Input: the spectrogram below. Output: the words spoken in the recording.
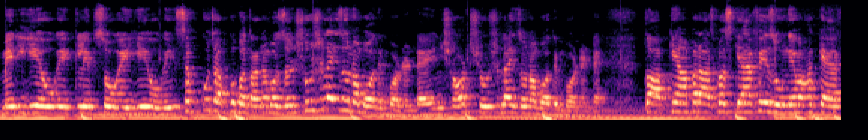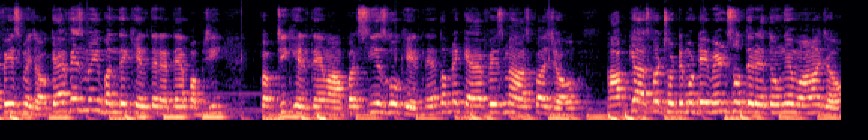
मेरी ये हो गई क्लिप्स हो गई ये हो गई। सब कुछ आपको बताना बहुत ज़रूरी सोशलाइज होना बहुत इंपॉर्टेंट है। इन शॉर्ट सोशलाइज होना बहुत इंपॉर्टेंट है। तो आपके यहाँ पर आसपास कैफेज होंगे वहाँ कैफेज में जाओ। कैफेज में भी बंदे खेलते रहते हैं पबजी पबजी खेलते हैं वहाँ पर सीएस गो खेलते हैं। तो अपने कैफेज में आसपास जाओ। आपके आसपास छोटे मोटे इवेंट्स होते रहते होंगे, वहाँ जाओ।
